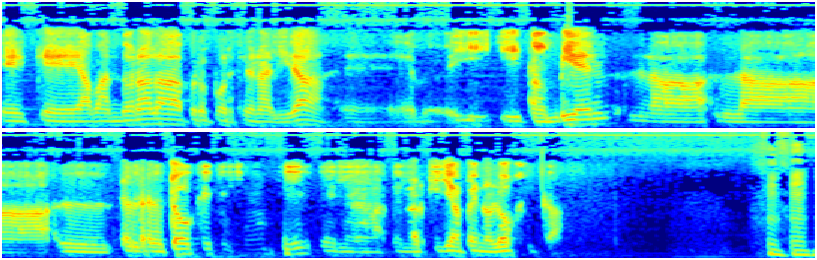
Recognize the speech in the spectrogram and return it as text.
eh, que abandona la proporcionalidad eh, y, y también la- la- el, el retoque que se hace de la, de la horquilla penológica.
